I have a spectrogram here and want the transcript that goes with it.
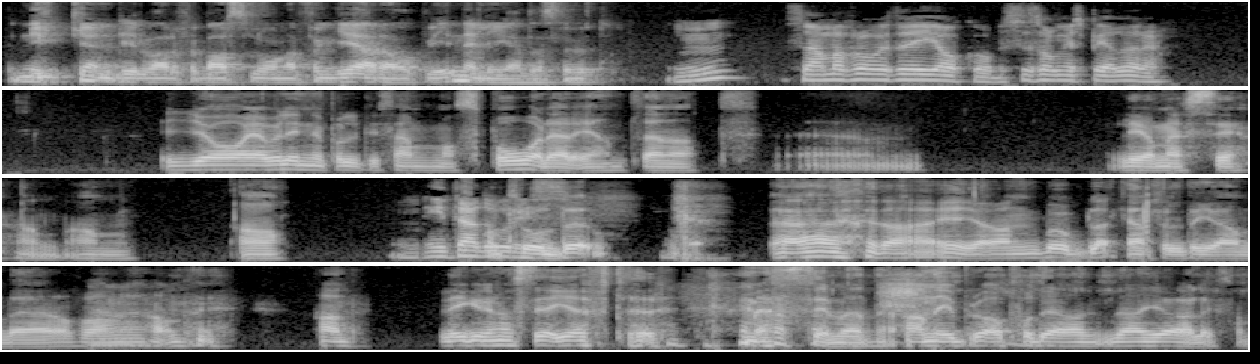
nyckeln till varför Barcelona fungerar och vinner ligan till slut. Mm. Samma fråga till dig Jakob, säsongens spelare? Ja, jag är väl inne på lite samma spår där egentligen att eh, Leo Messi, han, han ja. Inte Adoris? Han trodde, nej, han bubblar kanske lite grann där. Han, mm. han, han, ligger några steg efter Messi, men han är bra på det han, det han gör. Liksom.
